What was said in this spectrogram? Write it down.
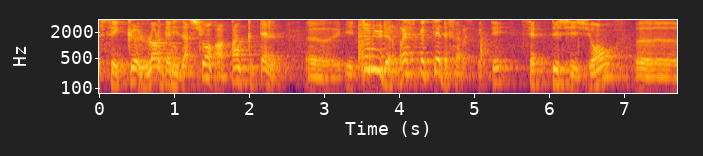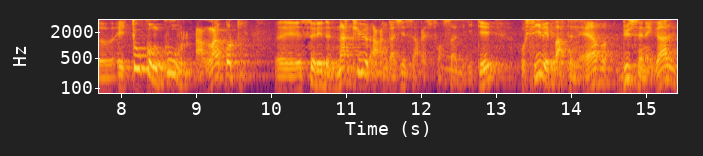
c'est que l'organisation en tant que telle euh, est tenue de respecter, de faire respecter cette décision euh, et tout concours à l'encontre euh, serait de nature à engager sa responsabilité. Aussi les partenaires du Sénégal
